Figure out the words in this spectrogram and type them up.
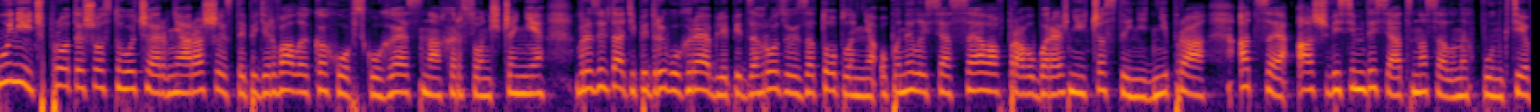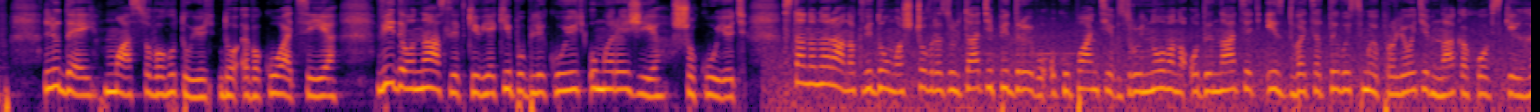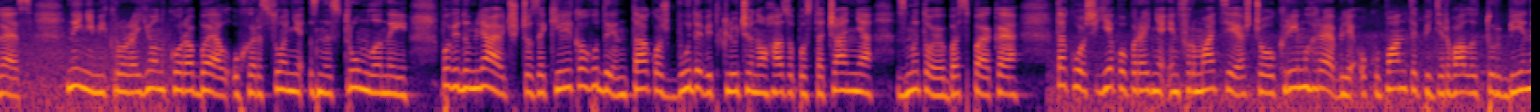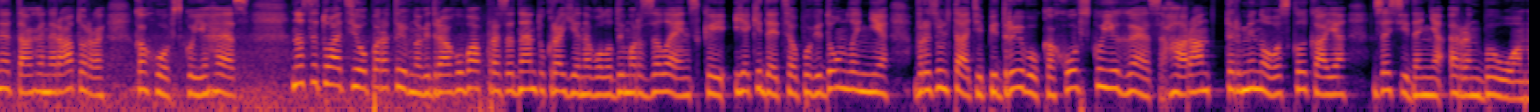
У ніч проти 6 червня рашисти підірвали Каховську ГЕС на Херсонщині. В результаті підриву греблі під загрозою затоплення опинилися села в правобережній частині Дніпра, а це аж 80 населених пунктів. Людей масово готують до евакуації. Відео наслідків, які публікують у мережі, шокують. Станом на ранок відомо, що в результаті підриву окупантів зруйновано 11 із 28 прольотів на Каховський ГЕС. Нині мікрорайон Корабел у Херсоні знеструмлений. Повідомляють, що за кілька годин також буде відключено газопостачання з метою безпеки. Також є попередня інформація, що окрім греблі, окупанти підірвали турбіни та генератори Каховської ГЕС. На ситуацію оперативно відреагував президент України Володимир Зеленський. Як ідеться у повідомленні, в результаті підриву Каховської ГЕС гарант терміново скликає засідання РНБО.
